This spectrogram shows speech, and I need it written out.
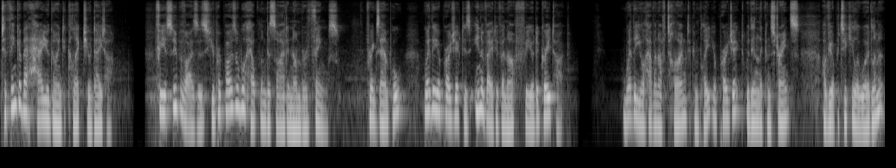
to think about how you're going to collect your data. For your supervisors, your proposal will help them decide a number of things. For example, whether your project is innovative enough for your degree type, whether you'll have enough time to complete your project within the constraints of your particular word limit,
